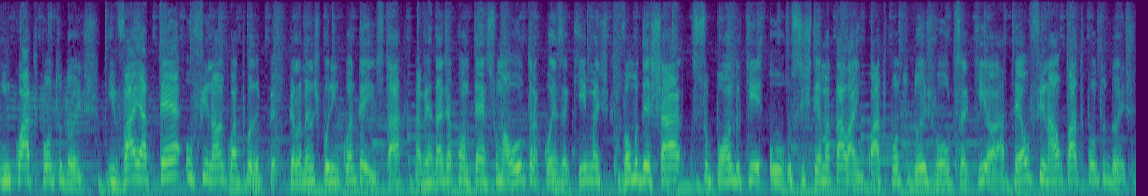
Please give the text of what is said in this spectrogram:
em 4.2 e vai até o final em 4.2. Pelo menos por enquanto é isso, tá? Na verdade a acontece uma outra coisa aqui, mas vamos deixar supondo que o, o sistema tá lá em 4.2 volts aqui, ó, até o final 4.2.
